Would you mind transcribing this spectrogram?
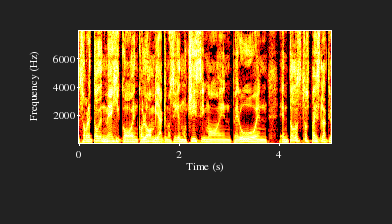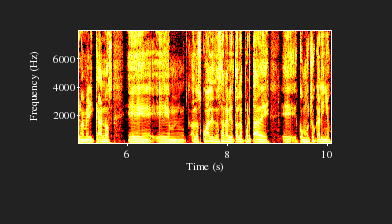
sobre todo en México, en Colombia, que nos siguen muchísimo, en Perú, en, en todos estos países latinoamericanos, eh, eh, a los cuales nos han abierto la puerta de, eh, con mucho cariño.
